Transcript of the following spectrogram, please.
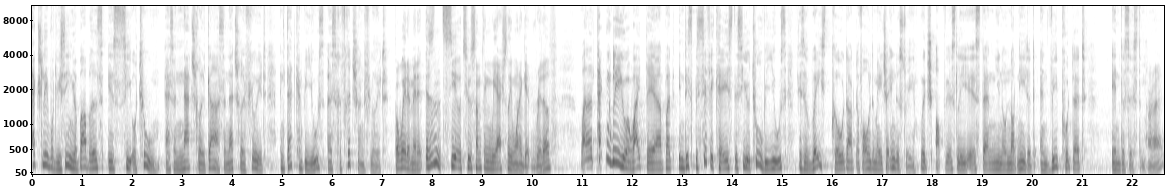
Actually, what we see in your bubbles is CO2 as a natural gas, a natural fluid, and that can be used as refrigerant fluid. But wait a minute, isn't CO2 something we actually want to get rid of? Well, technically you are right there, but in this specific case, the CO2 we use is a waste product of all the major industry, which obviously is then, you know, not needed, and we put that in the system. All right.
